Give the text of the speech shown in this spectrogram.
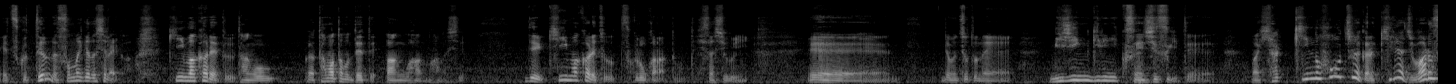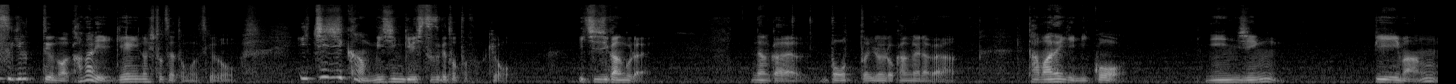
え作ってるんでそんな言い方してないか。キーマカレーという単語がたまたま出て晩ご飯の話で。でキーマカレーちょっと作ろうかなと思って久しぶりに。えー、でもちょっとねみじん切りに苦戦しすぎて、まあ、100均の包丁やから切れ味悪すぎるっていうのはかなり原因の一つだと思うんですけど1時間みじん切りし続けとったぞ今日。1時間ぐらい。なんかぼっといろいろ考えながら。玉ねぎ2個人参ピーマン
